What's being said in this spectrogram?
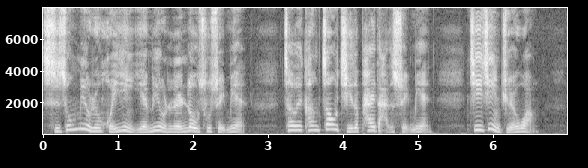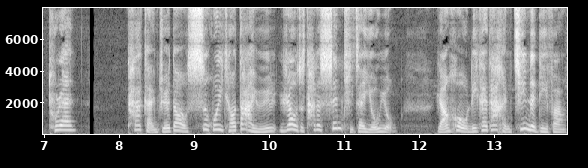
始终没有人回应，也没有人露出水面。赵维康着急的拍打着水面，几近绝望。突然，他感觉到似乎一条大鱼绕着他的身体在游泳，然后离开他很近的地方，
